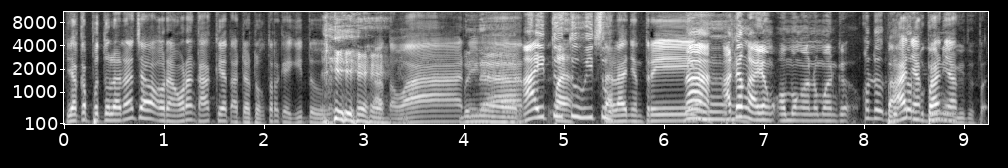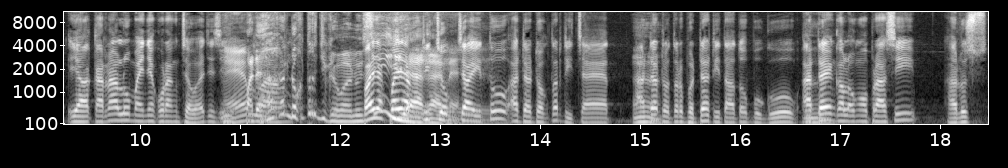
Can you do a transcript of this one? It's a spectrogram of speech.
Ya kebetulan aja orang-orang kaget ada dokter kayak gitu. Atau wah, Bener. Ah itu Pa- tuh itu. Salah nyentrik. Nah, ada nggak yang omongan-omongan ke kok dokter banyak begini banyak. gitu? Ya karena lu mainnya kurang jauh aja sih. Emang. Padahal kan dokter juga manusia. banyak banyak di kan, Jogja ya? itu ada dokter di chat, Ah. ada dokter bedah di tato punggung, ada Ah. yang kalau ngoperasi harus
